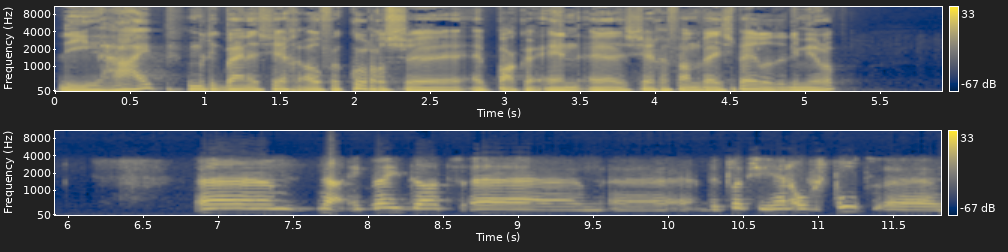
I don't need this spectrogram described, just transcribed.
die hype, moet ik bijna zeggen, over korrels eh, pakken en eh, zeggen van wij spelen er niet meer op? Ehm, nou, ik weet dat ehm, eh, de clubs die zijn overspoeld ehm,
